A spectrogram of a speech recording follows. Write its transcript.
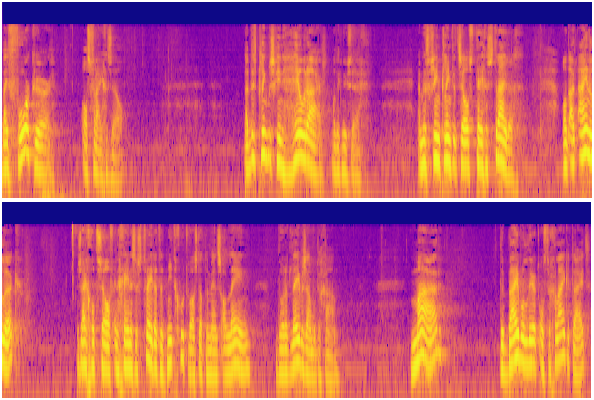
bij voorkeur als vrijgezel. Nou, dit klinkt misschien heel raar wat ik nu zeg. En misschien klinkt het zelfs tegenstrijdig. Want uiteindelijk zei God zelf in Genesis 2 dat het niet goed was dat de mens alleen door het leven zou moeten gaan. Maar de Bijbel leert ons tegelijkertijd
